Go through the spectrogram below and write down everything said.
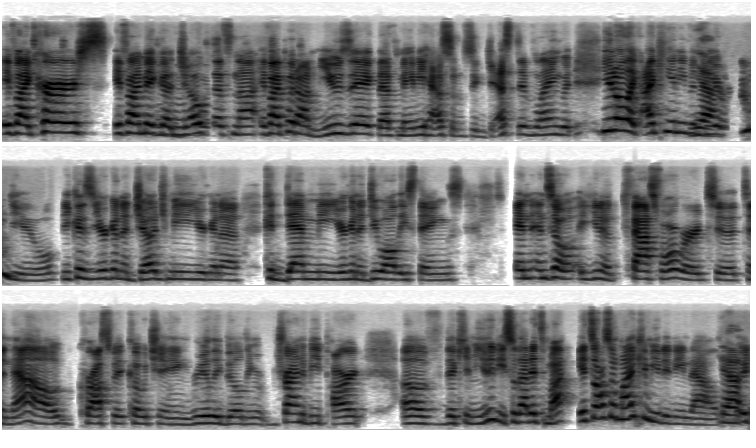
if I curse, if I make mm-hmm. a joke that's not, if I put on music that's maybe has some suggestive language, you know, like I can't even yeah. be around you because you're gonna judge me, you're gonna condemn me, you're gonna do all these things and and so you know fast forward to to now crossfit coaching really building trying to be part of the community so that it's my it's also my community now. Yeah. I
